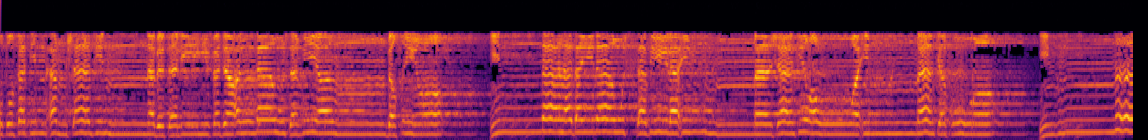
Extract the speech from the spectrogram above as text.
نطفة أمشاج نبتليه فجعلناه سميعا بصيرا إنا هديناه السبيل إما شاكرا وإما كفورا إنا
